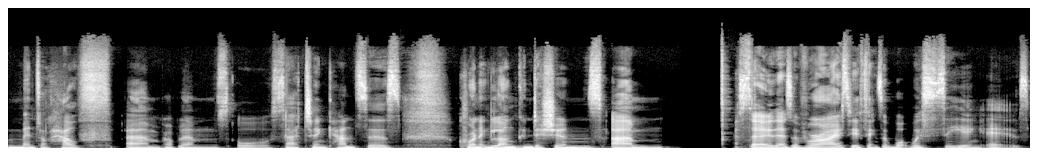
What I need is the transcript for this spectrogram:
mental health um, problems or certain cancers, chronic lung mm. conditions. Um, so there's a variety of things. And what we're seeing is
